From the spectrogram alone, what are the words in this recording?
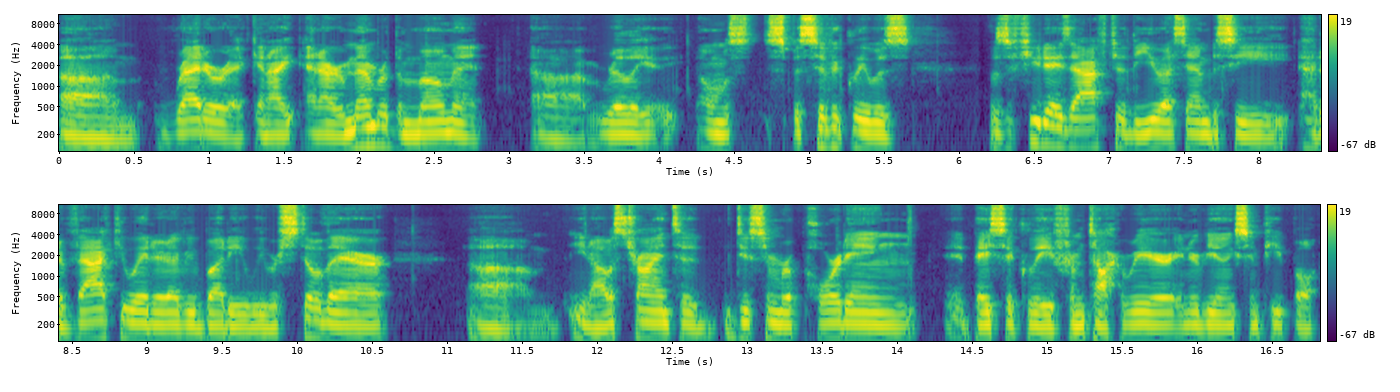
um, rhetoric. And I and I remember the moment Uh, really, almost specifically was was a few days after the U.S. embassy had evacuated everybody. We were still there. Um, you know, I was trying to do some reporting, basically from Tahrir, interviewing some people.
